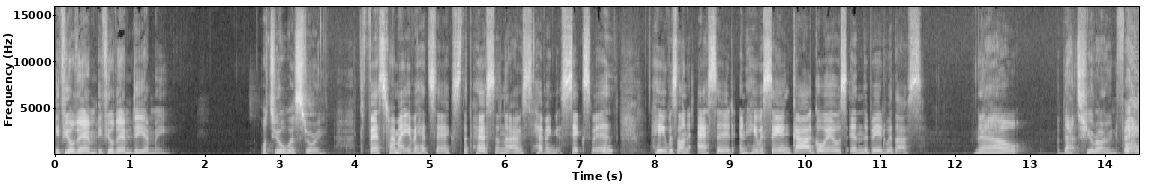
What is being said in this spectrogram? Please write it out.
If you're them, if you're them, DM me. What's your worst story? The first time I ever had sex, the person that I was having sex with, he was on acid and he was seeing gargoyles in the bed with us. Now, that's your own fault.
